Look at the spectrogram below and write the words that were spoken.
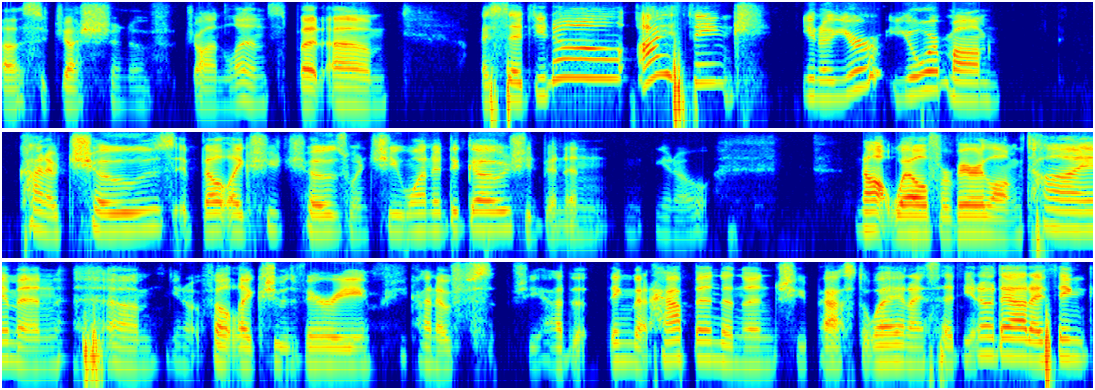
a suggestion of John Lentz, but um, I said, you know, I think, you know, your your mom kind of chose, it felt like she chose when she wanted to go. She'd been in, you know, not well for a very long time and um, you know, it felt like she was very she kind of she had a thing that happened and then she passed away and I said, "You know, dad, I think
